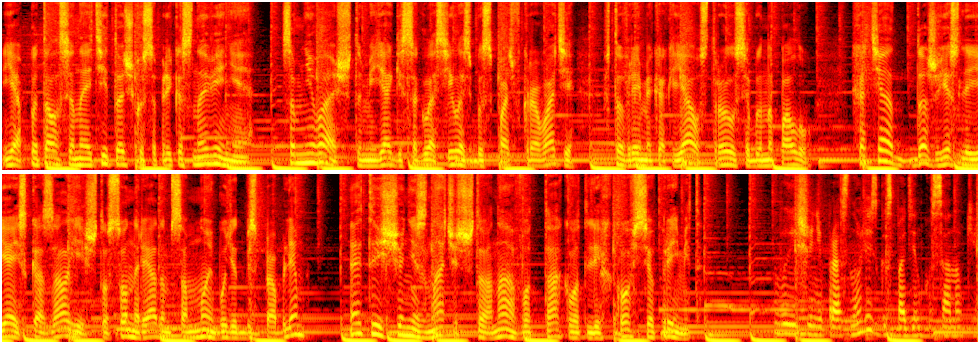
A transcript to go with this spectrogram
Я пытался найти точку соприкосновения. Сомневаюсь, что Мияги согласилась бы спать в кровати, в то время как я устроился бы на полу. Хотя, даже если я и сказал ей, что сон рядом со мной будет без проблем, это еще не значит, что она вот так вот легко все примет. Вы еще не проснулись, господин Кусануки?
